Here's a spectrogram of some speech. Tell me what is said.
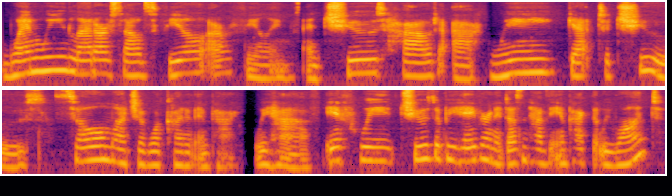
When we let ourselves feel our feelings and choose how to act, we get to choose so much of what kind of impact we have. If we choose a behavior and it doesn't have the impact that we want,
